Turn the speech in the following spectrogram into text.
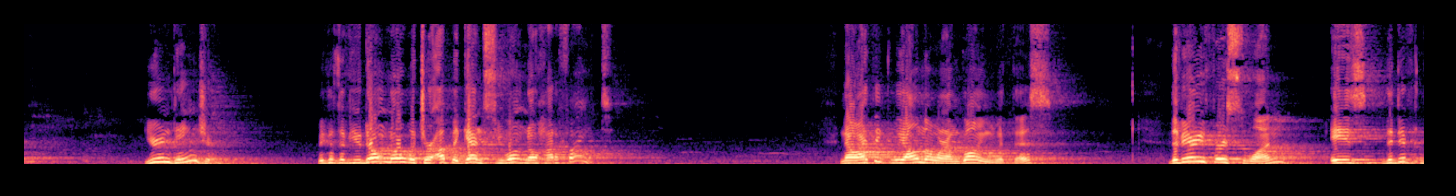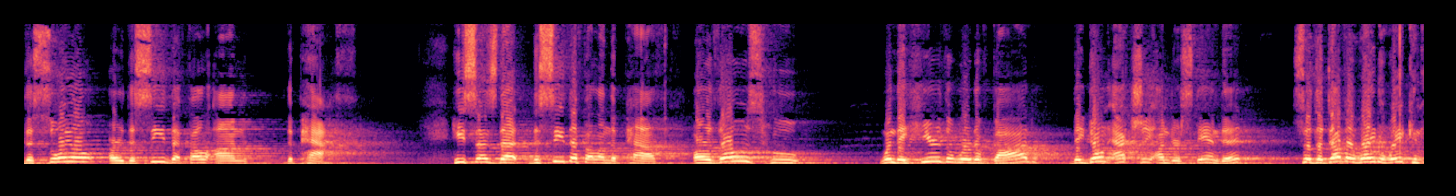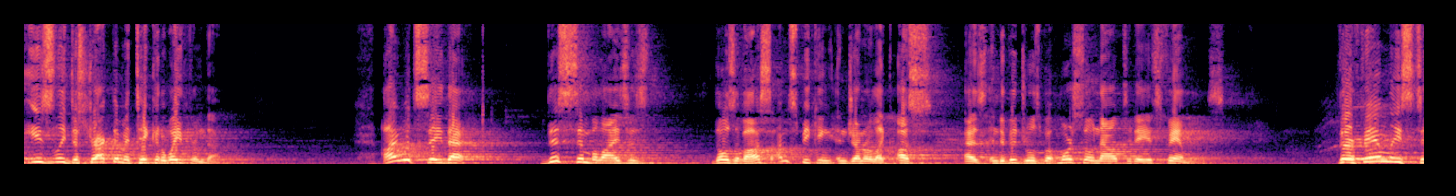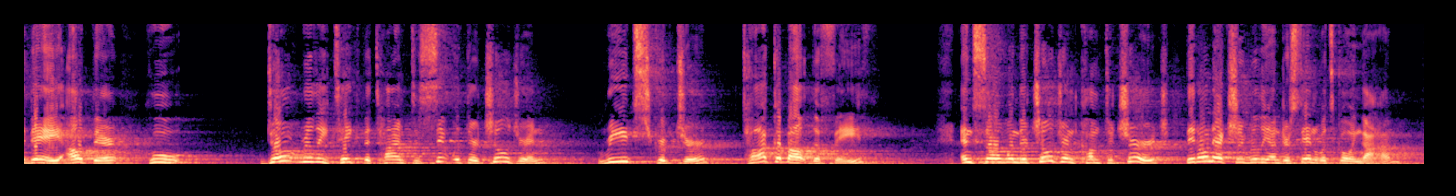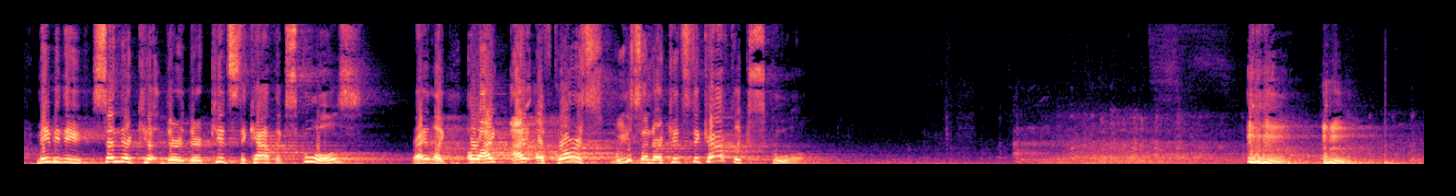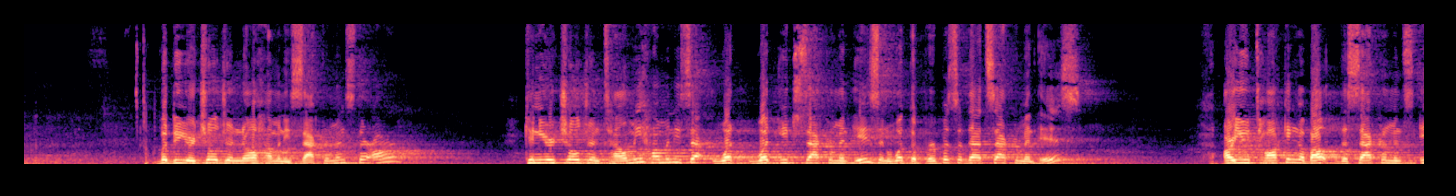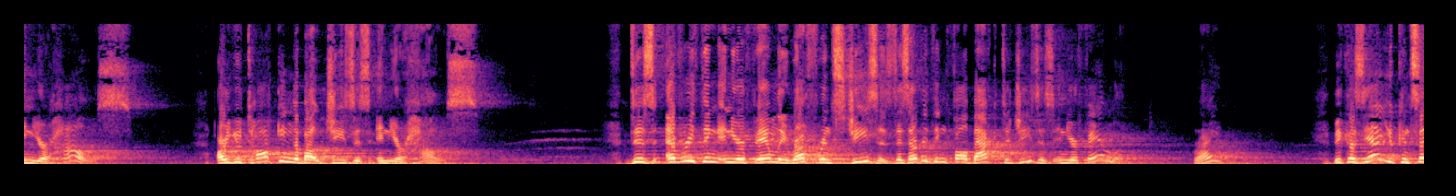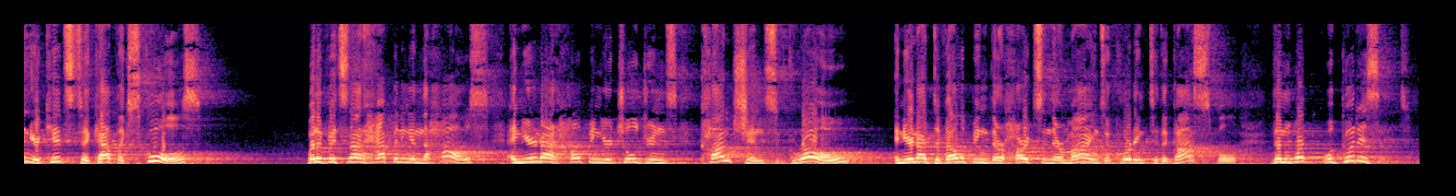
you're in danger. Because if you don't know what you're up against, you won't know how to fight. Now, I think we all know where I'm going with this. The very first one is the, the soil or the seed that fell on the path. He says that the seed that fell on the path are those who, when they hear the word of God, they don't actually understand it. So the devil right away can easily distract them and take it away from them. I would say that this symbolizes those of us, I'm speaking in general like us as individuals, but more so now today as families. There are families today out there who don't really take the time to sit with their children, read scripture, talk about the faith. And so when their children come to church, they don't actually really understand what's going on. Maybe they send their, ki- their, their kids to Catholic schools, right? Like, oh, I, I, of course, we send our kids to Catholic school. but do your children know how many sacraments there are? Can your children tell me how many what, what each sacrament is and what the purpose of that sacrament is? Are you talking about the sacraments in your house? Are you talking about Jesus in your house? Does everything in your family reference Jesus? Does everything fall back to Jesus in your family? Right? Because, yeah, you can send your kids to Catholic schools, but if it's not happening in the house and you're not helping your children's conscience grow and you're not developing their hearts and their minds according to the gospel, then what, what good is it?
